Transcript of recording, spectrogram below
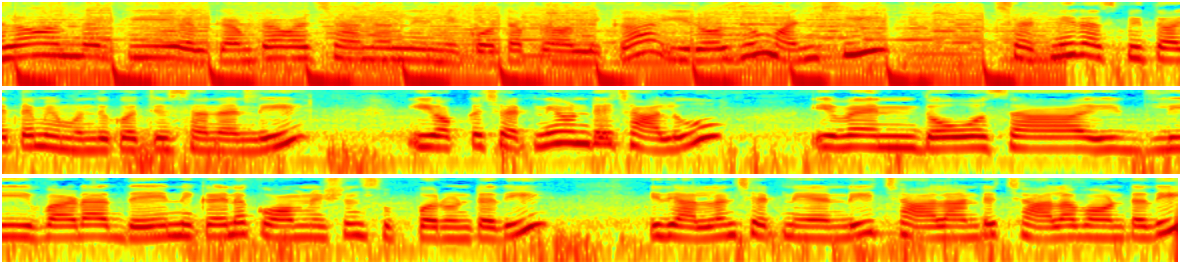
హలో అందరికీ వెల్కమ్ టు అవర్ ఛానల్. నేను మీ కోట ప్రవళిక. ఈరోజు మంచి చట్నీ రెసిపీతో అయితే మేము ముందుకు వచ్చేసానండి. ఈ ఒక్క చట్నీ ఉంటే చాలు. ఈవెన్ దోశ ఇడ్లీ వడ దేనికైనా కాంబినేషన్ సూపర్ ఉంటుంది. ఇది అల్లం చట్నీ అండి. చాలా అంటే చాలా బాగుంటుంది.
